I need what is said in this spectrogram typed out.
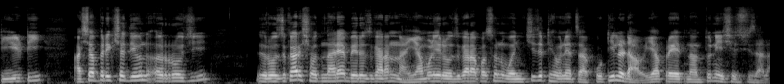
टी ई टी अशा परीक्षा देऊन रोजी रोजगार शोधणाऱ्या बेरोजगारांना यामुळे रोजगारापासून वंचित ठेवण्याचा कुटील डाव या प्रयत्नांतून यशस्वी झाला.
